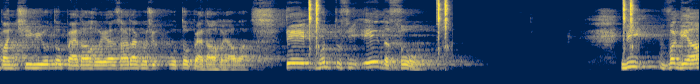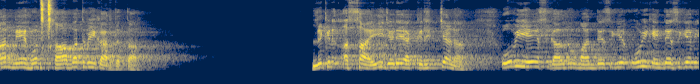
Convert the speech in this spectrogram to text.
ਪੰਛੀ ਵੀ ਉਹ ਤੋਂ ਪੈਦਾ ਹੋਇਆ, ਸਾਰਾ ਕੁਝ ਉਹ ਤੋਂ ਪੈਦਾ ਹੋਇਆ ਵਾ। ਤੇ ਹੁਣ ਤੁਸੀਂ ਇਹ ਦੱਸੋ ਵੀ ਵਿਗਿਆਨ ਨੇ ਹੁਣ ਸਾਬਤ ਵੀ ਕਰ ਦਿੱਤਾ। ਲੇਕਿਨ ਅਸਾਈ ਜਿਹੜੇ ਆ ਕ੍ਰਿਸਚਨ ਆ, ਉਹ ਵੀ ਇਸ ਗੱਲ ਨੂੰ ਮੰਨਦੇ ਸੀਗੇ, ਉਹ ਵੀ ਕਹਿੰਦੇ ਸੀਗੇ ਵੀ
